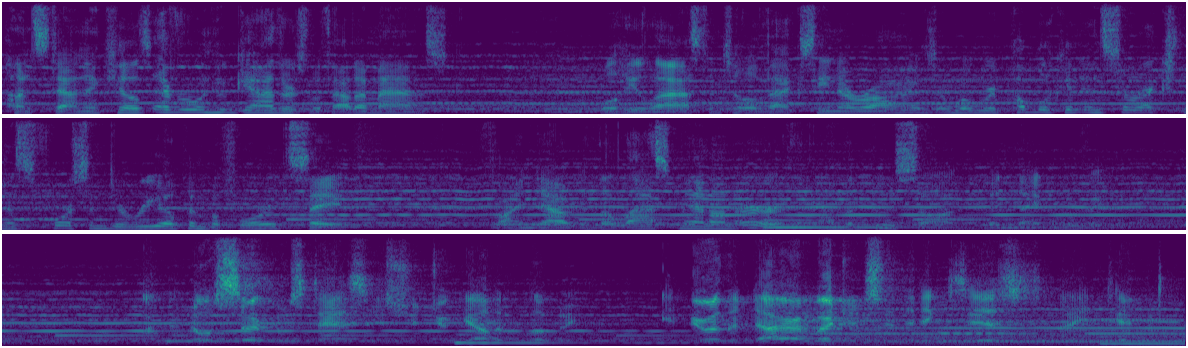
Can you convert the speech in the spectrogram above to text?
hunts down and kills everyone who gathers without a mask. Will he last until a vaccine arrives, or will Republican insurrectionists force him to reopen before it's safe? Find out in The Last Man on Earth on the Busan Midnight Movie. Under no circumstances should you gather publicly. In view of the dire emergency that exists, I intend. to.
